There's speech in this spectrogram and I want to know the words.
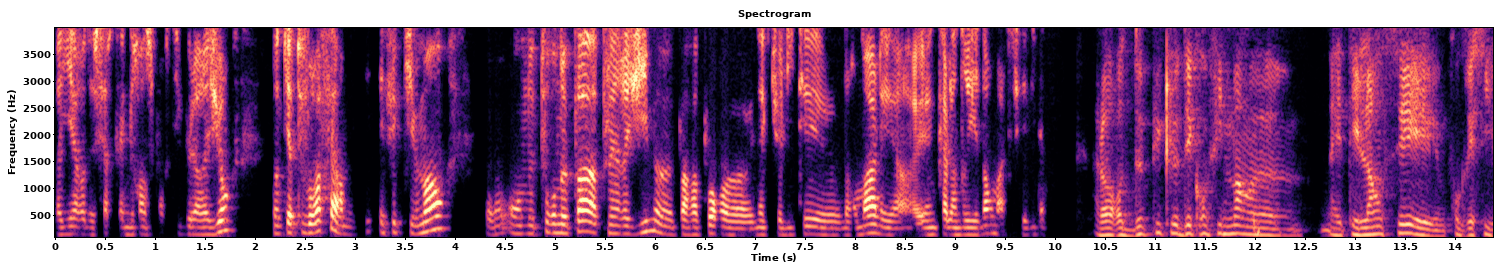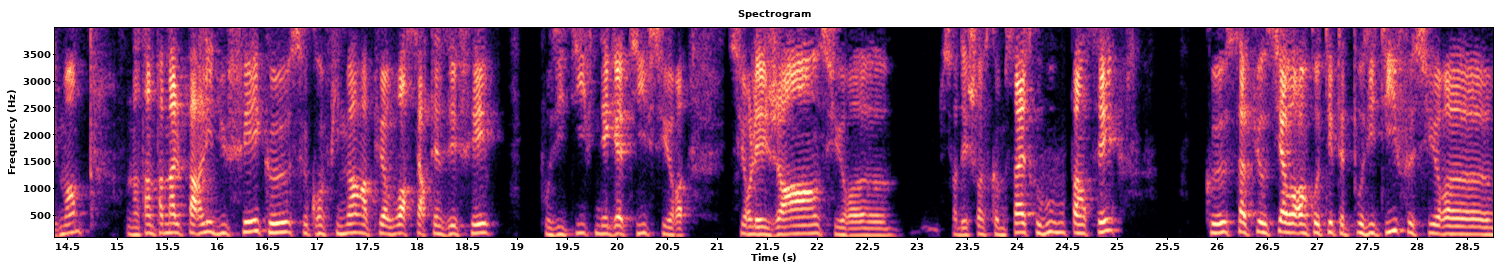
carrières de certains grands sportifs de la région. Donc il y a toujours à faire. Effectivement, on, ne tourne pas à plein régime par rapport à une actualité normale et, un calendrier normal, c'est évident. Alors depuis que le déconfinement a été lancé progressivement, on entend pas mal parler du fait que ce confinement a pu avoir certains effets positif, négatif sur, les gens, sur, euh, sur des choses comme ça. Est-ce que vous, pensez que ça peut aussi avoir un côté peut-être positif sur, euh,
